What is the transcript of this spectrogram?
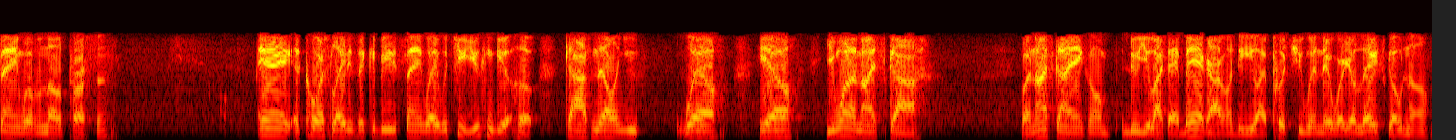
same with another person. And of course, ladies, it could be the same way with you. You can get hooked. Guys knowing you, well, yeah, you want a nice guy, but a nice guy ain't gonna do you like that. Bad guy gonna do you, like put you in there where your legs go numb,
